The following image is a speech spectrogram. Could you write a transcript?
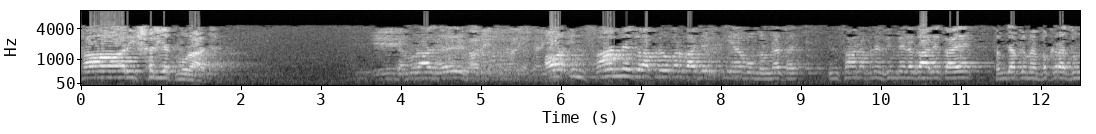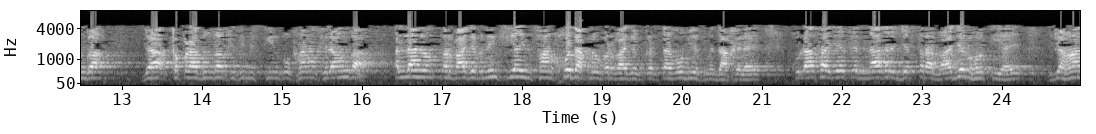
ساری شریعت مراد ہے۔ کیا مراد ہے؟ اور انسان نے جو اپنے اوپر واجب کیے ہیں، وہ منت ہے۔ انسان اپنے ذمے لگا لیتا ہے۔ سمجھا کہ میں بکرا دوں گا، یا کپڑا دوں گا، کسی مسکین کو کھانا کھلاؤں گا۔ اللہ نے اس پر واجب نہیں کیا، انسان خود اپنے اوپر واجب کرتا ہے، وہ بھی اس میں داخل ہے۔ خلاصہ یہ کہ نظر جس طرح واجب ہوتی ہے، یہاں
